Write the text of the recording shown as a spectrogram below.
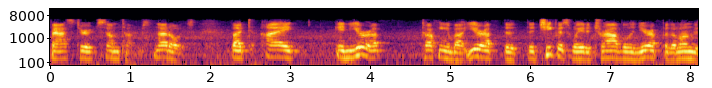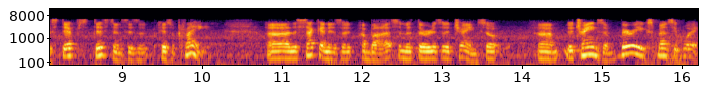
faster sometimes, not always. But I, in Europe, talking about Europe, the, the cheapest way to travel in Europe for the longest distance is a, is a plane. Uh, the second is a, a bus, and the third is a train. So um, the train's a very expensive way.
